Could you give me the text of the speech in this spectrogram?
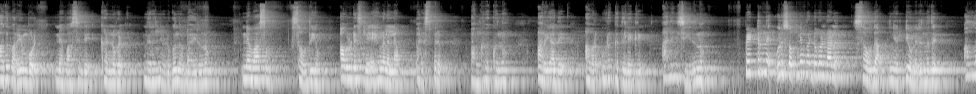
അത് പറയുമ്പോൾ നവാസിന്റെ കണ്ണുകൾ നിറഞ്ഞൊഴുകുന്നുണ്ടായിരുന്നു. നവാസും സൗദിയും അവരുടെ സ്നേഹങ്ങളെല്ലാം പരസ്പരം പങ്കുവെക്കുന്നു. അറിയാതെ അവർ ഉറക്കത്തിലേക്ക് അലിഞ്ഞു ചേരുന്നു പെട്ടെന്ന് ഒരു സ്വപ്നം കണ്ടുകൊണ്ടാണ് സൗദ ഞെട്ടി ഉണരുന്നത്. അല്ല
